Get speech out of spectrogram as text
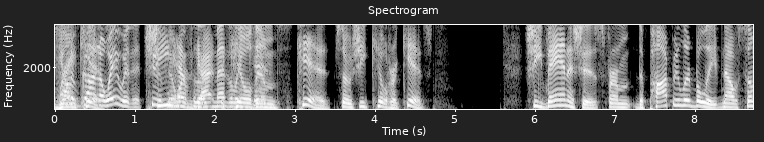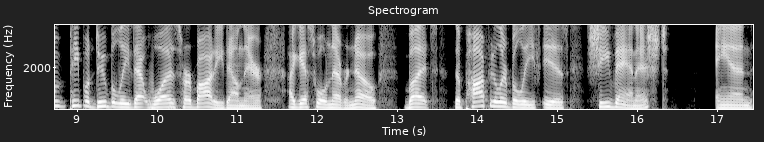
Might Young have gotten away with it, too, She has got to kill them kids. kids. So she killed her kids. She vanishes from the popular belief. Now, some people do believe that was her body down there. I guess we'll never know. But the popular belief is she vanished and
